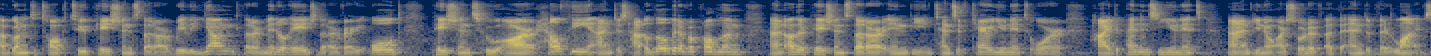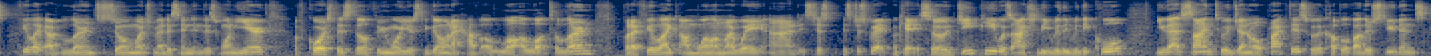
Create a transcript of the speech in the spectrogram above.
I've gone to talk to patients that are really young, that are middle-aged, that are very old, patients who are healthy and just have a little bit of a problem, and other patients that are in the intensive care unit or high dependency unit and you know are sort of at the end of their lives. I feel like I've learned so much medicine in this one year. Of course there's still three more years to go and I have a lot a lot to learn but I feel like I'm well on my way and it's just it's just great. Okay so GP was actually really really cool. You get assigned to a general practice with a couple of other students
